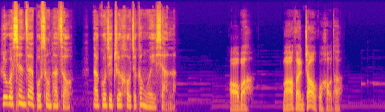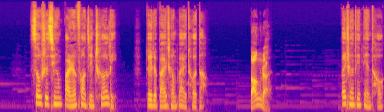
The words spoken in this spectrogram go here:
如果现在不送他走，那估计之后就更危险了。好吧，麻烦照顾好他。宋时清把人放进车里，对着白城拜托道：“当然。”白城点点头，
